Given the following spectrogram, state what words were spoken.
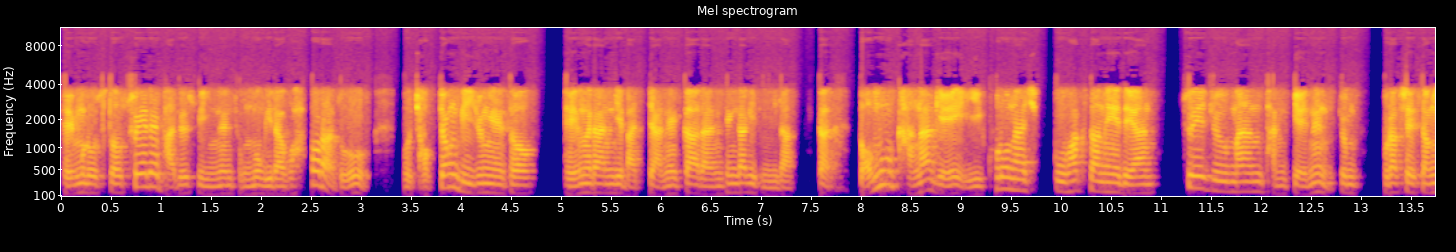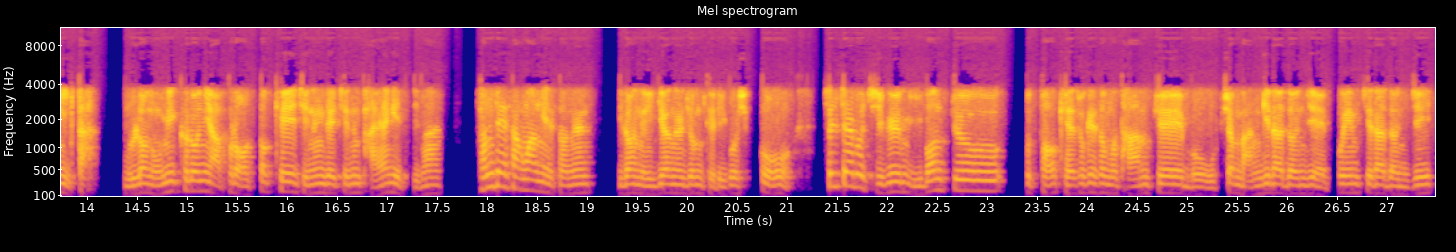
됨으로써 수혜를 받을 수 있는 종목이라고 하더라도 뭐 적정 비중에서 대응을 하는 게 맞지 않을까라는 생각이 듭니다. 그러니까 너무 강하게 이 코로나19 확산에 대한 수혜주만 담기에는 좀 불확실성이 있다. 물론 오미크론이 앞으로 어떻게 진행될지는 봐야겠지만 현재 상황에서는 이런 의견을 좀 드리고 싶고 실제로 지금 이번 주부터 계속해서 뭐 다음 주에 뭐 옵션 만기라든지 FOMC라든지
